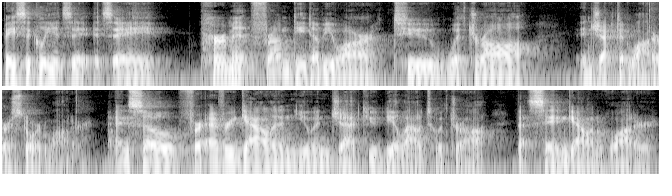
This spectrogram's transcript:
basically it's a it's a permit from DWR to withdraw injected water or stored water. And so for every gallon you inject, you'd be allowed to withdraw that same gallon of water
